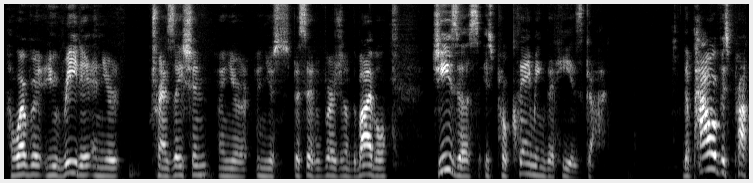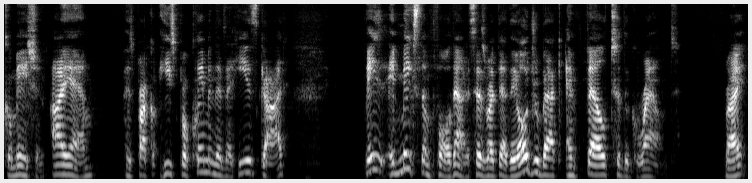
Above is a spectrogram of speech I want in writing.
however you read it in your translation in your in your specific version of the Bible, Jesus is proclaiming that he is God. The power of his proclamation, I am, his he's proclaiming that, that he is God. It makes them fall down. It says right there, they all drew back and fell to the ground. Right?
